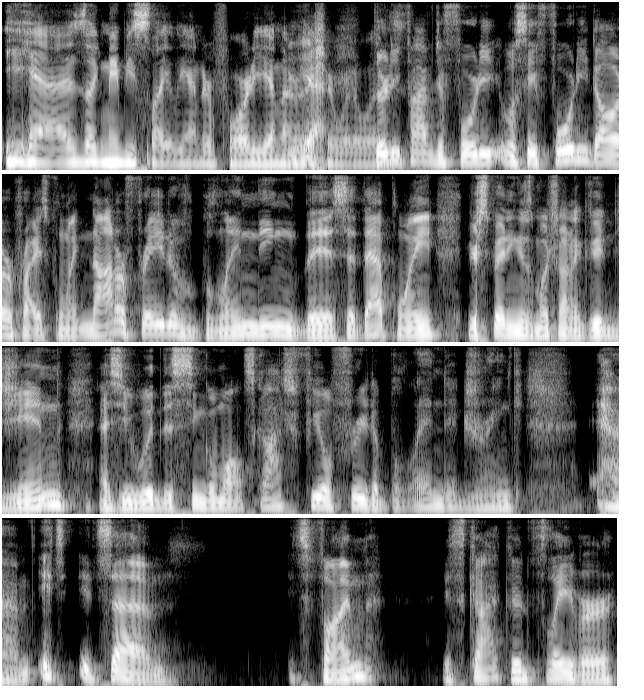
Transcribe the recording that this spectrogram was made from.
Yeah, it's like maybe slightly under 40. I'm not really yeah, sure what it was. 35 to 40, we'll say $40 price point. Not afraid of blending this. At that point, you're spending as much on a good gin as you would the single malt scotch. Feel free to blend a drink. Um, it's, it's, um, it's fun it's got good flavor.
